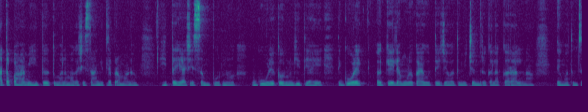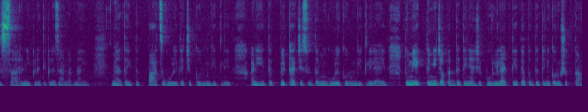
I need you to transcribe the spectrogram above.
आता पहा मी इथं तुम्हाला मगाशी सांगितल्याप्रमाणे इथं हे असे संपूर्ण गोळे करून घेते आहे. ते गोळे केल्यामुळं काय होते जेव्हा तुम्ही चंद्रकला कराल ना तेव्हा तुमचं सारण इकडे तिकडे जाणार नाही. मी आता इथं पाच गोळे त्याचे करून घेतलेत आणि इथं पिठाचे सुद्धा मी गोळे करून घेतलेले आहेत. तुम्ही एक तर मी ज्या पद्धतीने असे पुरी लाटते त्या पद्धतीने करू शकता.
